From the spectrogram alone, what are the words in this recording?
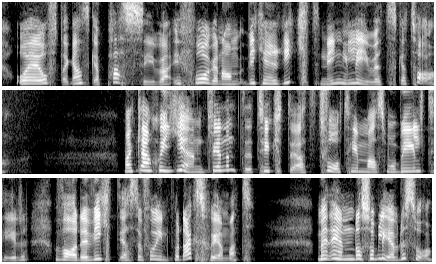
Och är ofta ganska passiva i frågan om vilken riktning livet ska ta. Man kanske egentligen inte tyckte att två timmars mobiltid var det viktigaste att få in på dagsschemat. Men ändå så blev det så.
